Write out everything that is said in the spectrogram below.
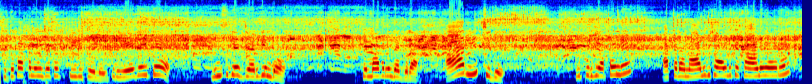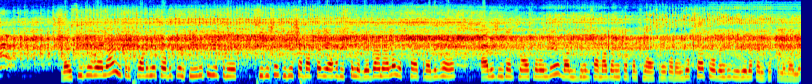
చుట్టుపక్కల ఉండేటట్టు టీడీపీలు ఇప్పుడు ఏదైతే ఇన్సిడెంట్ జరిగిందో తిమ్మాపురం దగ్గర ఆ రీచ్ ఇది. ఇప్పుడు చెప్పండి అక్కడ నాలుగు చావులకి కారణం ఎవరు? వైసీపీ వల్ల ఇప్పుడు కూడని ప్రభుత్వం టీడీపీ ఇప్పుడు శిరీష శిరీష భర్త వ్యవహరిస్తున్న విధానాలు ఒకసారి ప్రజలు ఆలోచించాల్సిన అవసరం ఉంది. వాళ్ళు దీనికి సమాధానం చెప్పాల్సిన అవసరం కూడా ఉంది. ఒకసారి చూడండి వీడియోలో కనిపిస్తున్న వాళ్ళు.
